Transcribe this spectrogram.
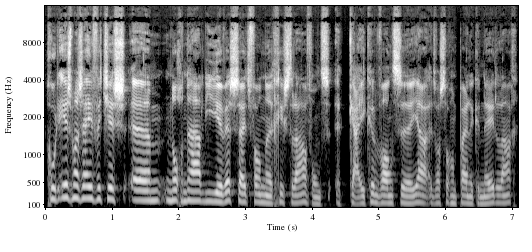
Goed, eerst maar eens eventjes um, nog naar die wedstrijd van uh, gisteravond uh, kijken. Want ja, het was toch een pijnlijke nederlaag. 0-1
